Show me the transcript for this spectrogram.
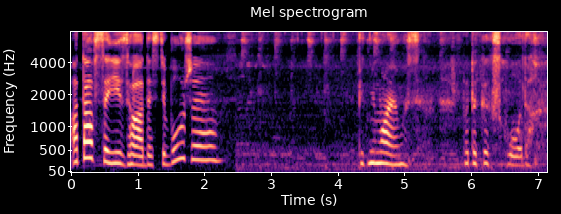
а та все їсть гадості. Боже. Піднімаємось по таких сходах.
